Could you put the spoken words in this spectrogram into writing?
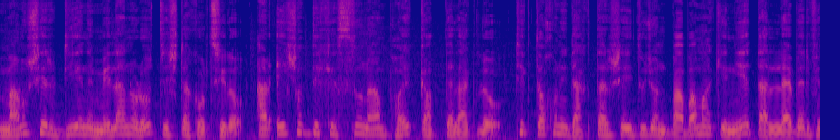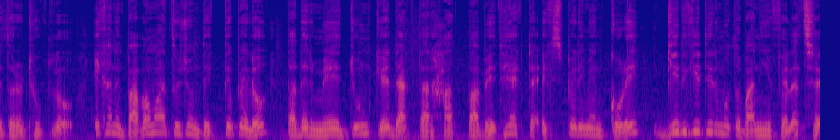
মানুষের ডিএনএ মেলানোরও চেষ্টা করছিল। আর এইসব দেখে সুনা ভয় কাঁপতে লাগল। ঠিক তখনই ডাক্তার সেই দুজন বাবা মাকে নিয়ে তার ল্যাবের ভেতরে ঢুকলো। এখানে বাবা মা দুজন দেখতে পেল, তাদের মেয়ে জুনকে ডাক্তার হাত পা বেঁধে একটা এক্সপেরিমেন্ট করে গিরগিটির মতো বানিয়ে ফেলেছে।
